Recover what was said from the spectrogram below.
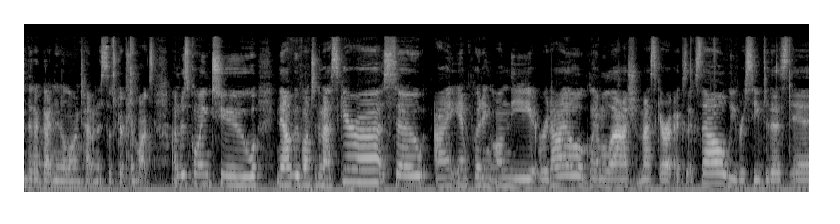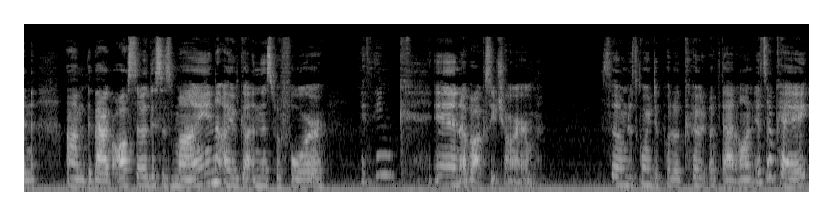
that I've gotten in a long time in a subscription box. I'm just going to now move on to the mascara. So I am putting on the Rodial Glamolash Mascara XXL. We received this in um, the bag also. This is mine. I've gotten this before, I think in a BoxyCharm. So I'm just going to put a coat of that on. It's okay.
